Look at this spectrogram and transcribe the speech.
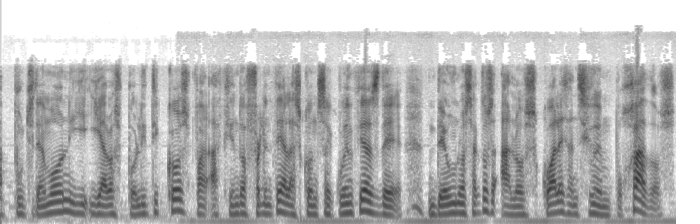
a Puigdemont y, y, a los políticos haciendo frente a las consecuencias de, de, unos actos a los cuales han sido empujados.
